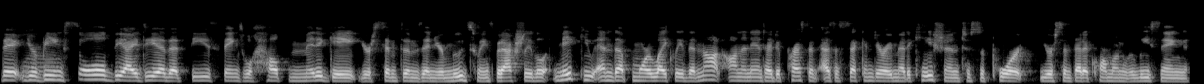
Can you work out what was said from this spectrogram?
that wow. you're being sold the idea that these things will help mitigate your symptoms and your mood swings, but actually it'll make you end up more likely than not on an antidepressant as a secondary medication to support your synthetic hormone releasing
